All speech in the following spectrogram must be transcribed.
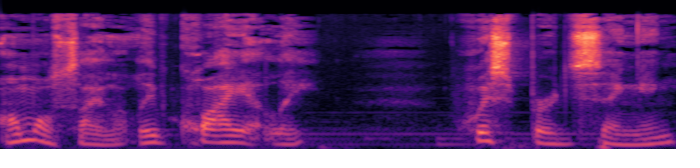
almost silently, quietly, whispered singing,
